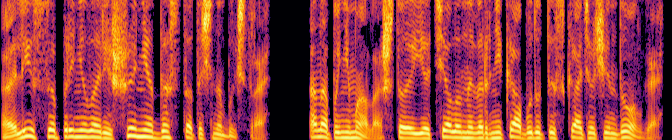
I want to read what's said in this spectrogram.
Алиса приняла решение достаточно быстро. Она понимала, что ее тело наверняка будут искать очень долго,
